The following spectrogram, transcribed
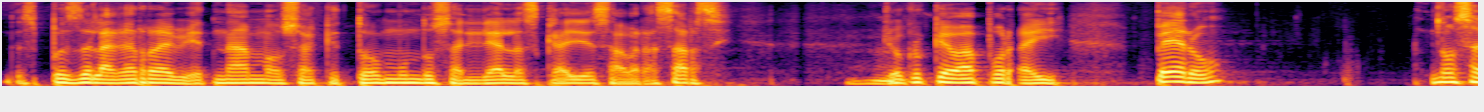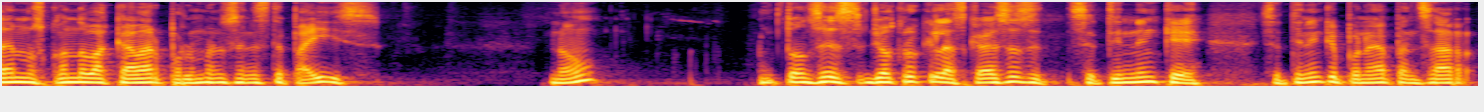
después de la guerra de Vietnam, o sea que todo el mundo salía a las calles a abrazarse. Yo creo que va por ahí, pero no sabemos cuándo va a acabar, por lo menos en este país, ¿no? Entonces, yo creo que las cabezas se, tienen, que, se tienen que poner a pensar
